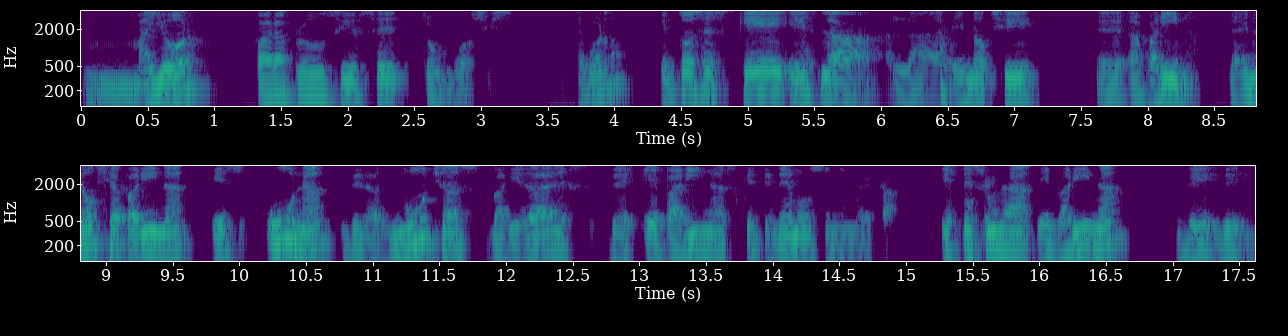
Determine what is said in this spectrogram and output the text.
mayor para producirse trombosis. ¿De acuerdo? Entonces, ¿qué es la, la enoxiaparina? Eh, la enoxiaparina es una de las muchas variedades de heparinas que tenemos en el mercado. Esta es una heparina de,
